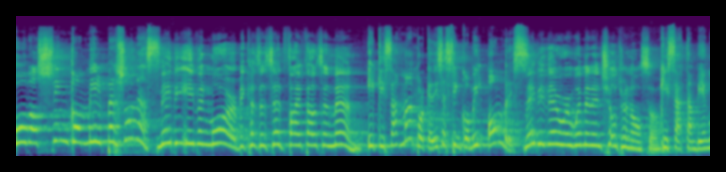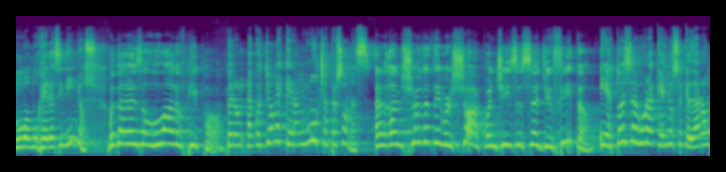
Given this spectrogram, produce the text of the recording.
Hubo cinco mil personas maybe even more because it said 5,000 men. y quizás más porque dice cinco mil hombres. Maybe there were women and children also. Quizás también hubo mujeres y niños. But that is a lot of people. Pero la cuestión es que eran muchas personas. And I'm sure that they were shocked when Jesus said, You feed them. Y estoy segura que ellos se quedaron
